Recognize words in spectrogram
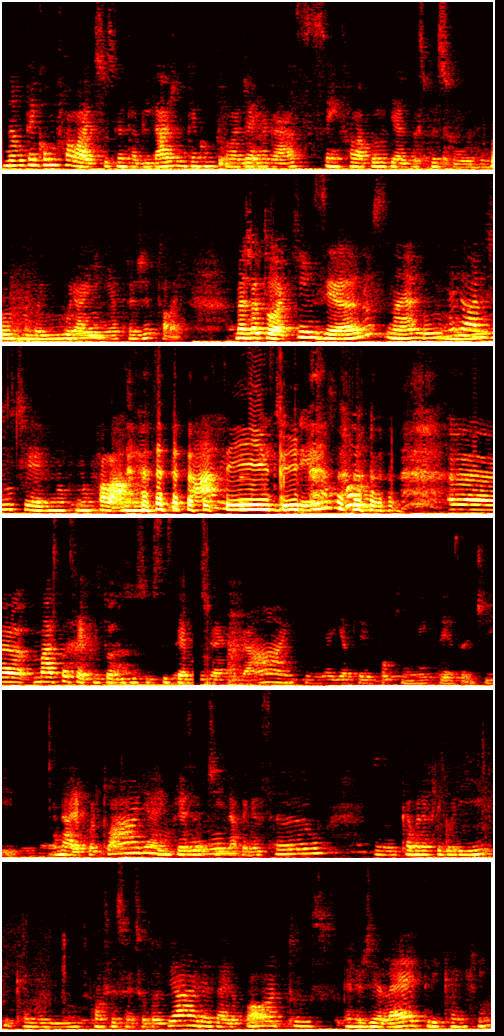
não tem como falar de sustentabilidade, não tem como falar de RH sem falar pelo viés das pessoas. Então, uhum. foi por aí minha trajetória. Mas já estou há 15 anos, né? Uhum. Melhor a gente não, não falar muito detalhes. sim, sim. De uh, mas passei por todos os subsistemas de RH, enfim, aí atuei um pouquinho na empresa de, na área portuária, uhum. empresa de navegação, câmara frigorífica, concessões rodoviárias, aeroportos, energia elétrica, enfim.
